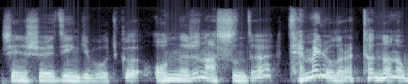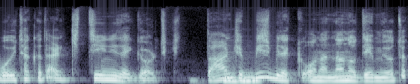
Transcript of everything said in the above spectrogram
senin söylediğin gibi Utku onların aslında temel olarak ta nano boyuta kadar gittiğini de gördük. Daha önce hı hı. biz bile ona nano demiyorduk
